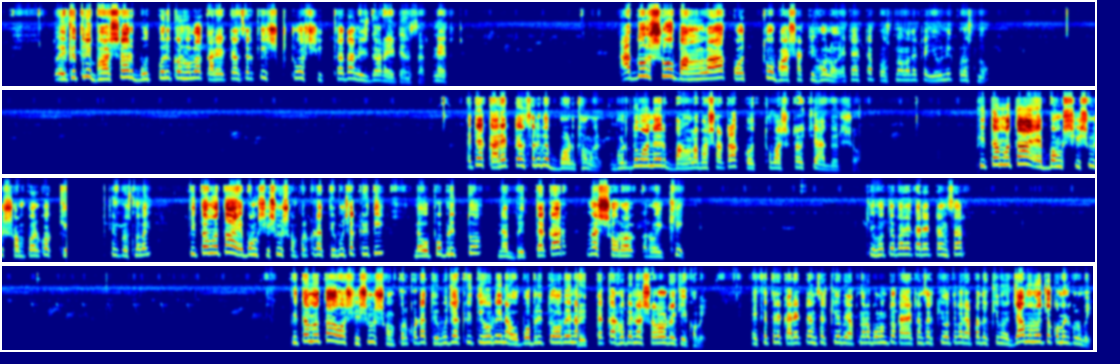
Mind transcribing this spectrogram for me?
তো এক্ষেত্রে ভাষার বোধ পরীক্ষণ হলো কারেক্ট আনসার কি? সুষ্ঠু শিক্ষাদান is the right answer next আদর্শ বাংলা কথ্য ভাষাটি হলো? এটা একটা প্রশ্ন, আমাদের একটা ইউনিক প্রশ্ন। এটা কারেক্ট অ্যান্সার হবে বর্ধমান। বর্ধমানের বাংলা ভাষাটা, কথ্য ভাষাটা হচ্ছে আদর্শ। পিতামাতা এবং শিশুর সম্পর্ক প্রশ্ন ভাই। পিতামাতা এবং শিশুর সম্পর্কটা ত্রিভুজাকৃতি, না উপবৃত্ত, না বৃত্তাকার, না সরল রৈখিক কি হতে পারে কারেক্ট অ্যান্সার পিতামাতা ও শিশুর সম্পর্কটা ত্রিভুজাকৃতি হবে না, উপবৃত্ত হবে না, বৃত্তাকার হবে না সরল রেখিক হবে। এক্ষেত্রে কারেক্ট অ্যান্সার কি হবে আপনারা বলুন তো কারেক্ট অ্যান্সার কি হতে পারে, আপনাদের কি মনে যা মনে হচ্ছে কমেন্ট করুন ভাই।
